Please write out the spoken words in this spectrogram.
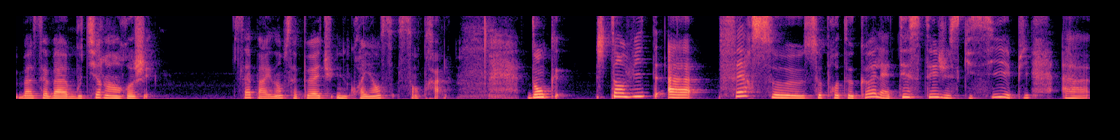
bah, ça va aboutir à un rejet. Ça, par exemple, ça peut être une croyance centrale. Donc, je t'invite à faire ce, protocole, à tester jusqu'ici et puis à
